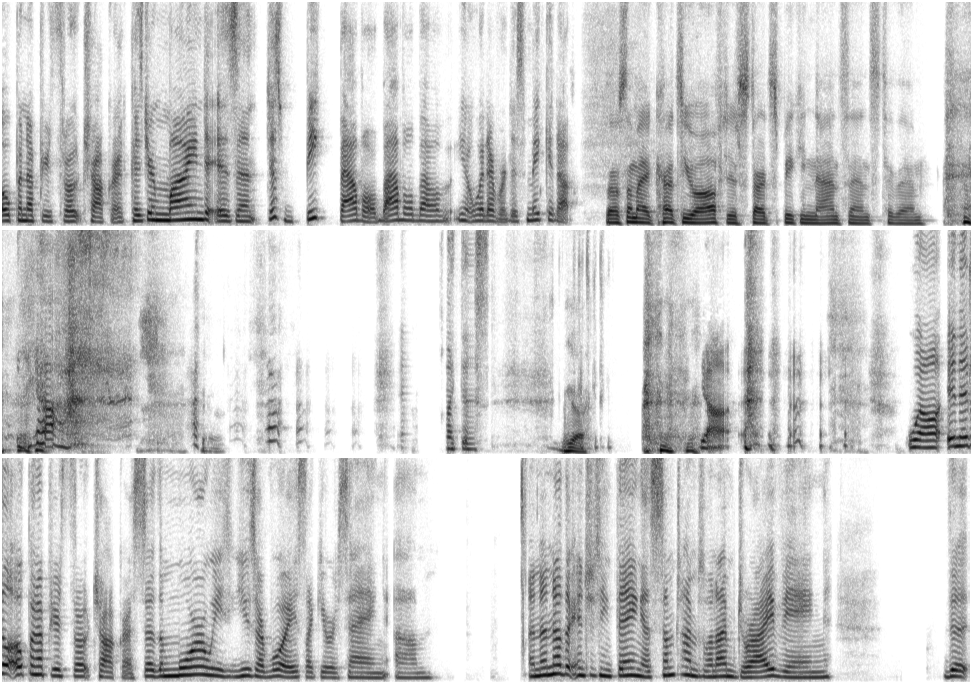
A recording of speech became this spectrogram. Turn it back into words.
open up your throat chakra because your mind isn't just speak babble babble babble you know whatever just make it up. So if somebody cuts you off, just start speaking nonsense to them. yeah. Like this. Yeah. yeah. Well and it'll open up your throat chakra. So the more we use our voice like you were saying um and another interesting thing is sometimes when i'm driving the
